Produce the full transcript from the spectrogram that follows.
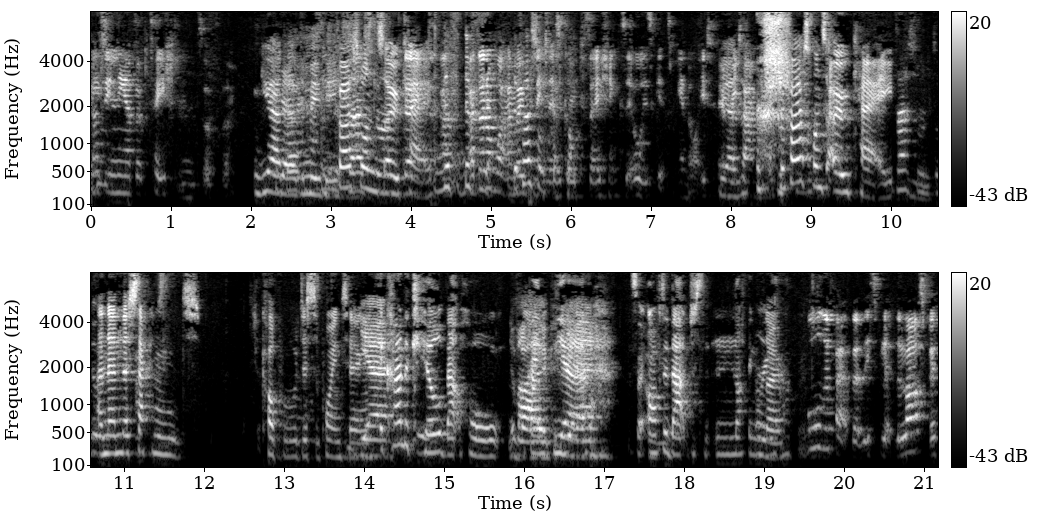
Have you seen the adaptations of them? Yeah, Yeah, the, the movie. the first First one's one. okay. I, The- the- I don't know why I'm the opening this okay. conversation because it always gets me annoyed every Yeah. time. The first one's okay, That's what and then the second couple were disappointing. Yeah. It kind of killed that whole Vibe. Yeah. Yeah. So after that, just nothing really No. happened. All the fact that they split the last book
